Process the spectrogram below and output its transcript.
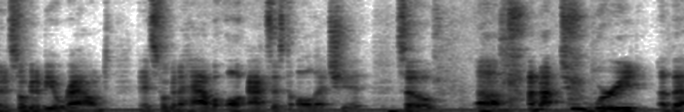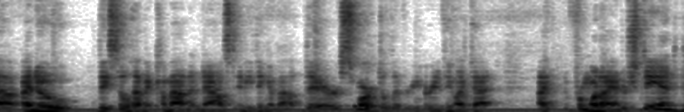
and it's still going to be around, and it's still going to have all, access to all that shit. So um, I'm not too worried about. I know they still haven't come out and announced anything about their smart delivery or anything like that. I, from what I understand,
